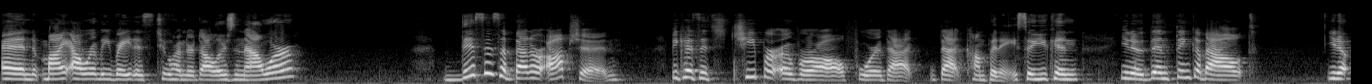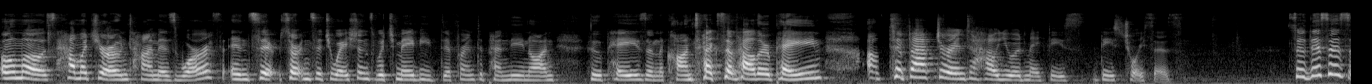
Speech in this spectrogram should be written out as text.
and my hourly rate is $200 an hour, this is a better option because it's cheaper overall for that, that company. So you can, you know, then think about, you know, almost how much your own time is worth in certain situations, which may be different depending on who pays and the context of how they're paying, uh, to factor into how you would make these, these choices. So this is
